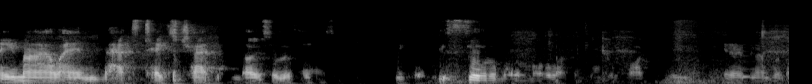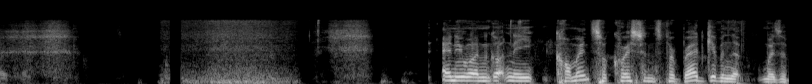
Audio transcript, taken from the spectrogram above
email and perhaps text chat and those sort of things. Is sort of what a model would look like in a number of those things. Anyone got any comments or questions for Brad? Given that there's a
